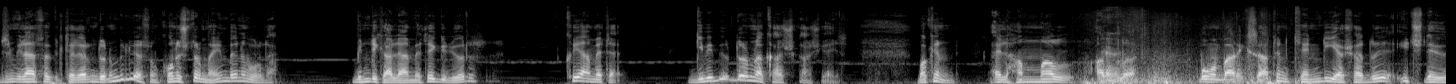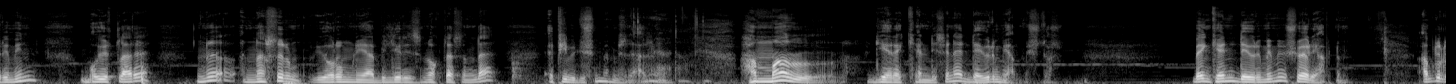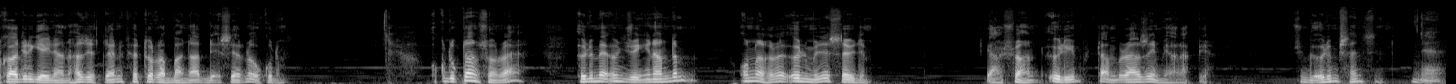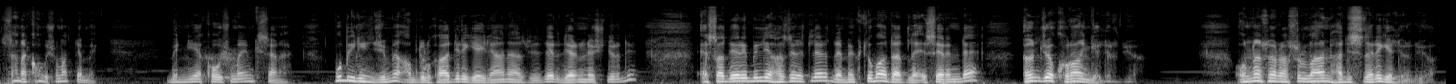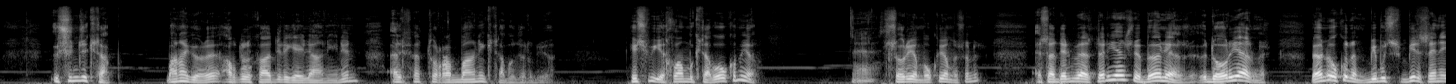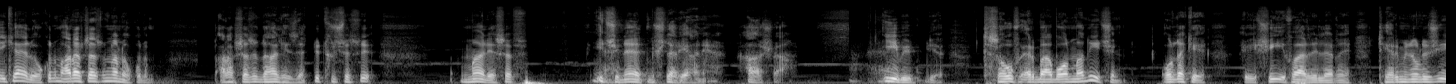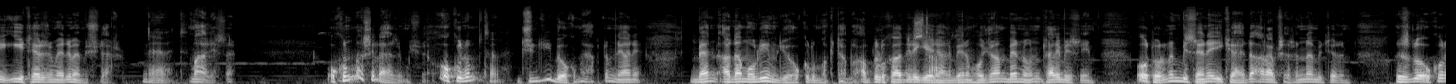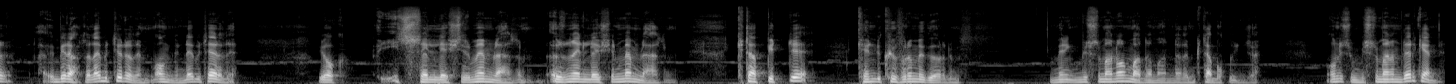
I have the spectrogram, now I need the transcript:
Bizim ilahiyat fakültelerin durumu biliyorsun. Konuşturmayın beni burada. Bindik alamete gidiyoruz. Kıyamete gibi bir durumla karşı karşıyayız. Bakın El Hammal adlı bu mübarek zatın kendi yaşadığı iç devrimin boyutlarını nasıl yorumlayabiliriz noktasında epey bir düşünmemiz lazım. Evet abi. Hammal diyerek kendisine devrim yapmıştır. Ben kendi devrimimi şöyle yaptım. Abdülkadir Geylani Hazretleri'nin Fethur Rabbani adlı eserini okudum. Okuduktan sonra ölüme önce inandım, ondan sonra ölümü de sevdim. Ya şu an öleyim, tam razıyım ya Rabbi. Çünkü ölüm sensin. Evet. Sana kavuşmak demek. Ben niye kavuşmayayım ki sana? Bu bilincimi Abdülkadir Geylani Hazretleri derinleştirdi. Esad Erbil Hazretleri de Mektubat adlı eserinde önce Kur'an gelir diyor. Ondan sonra Resulullah'ın hadisleri gelir diyor. Üçüncü kitap bana göre Abdülkadir Geylani'nin El Fethur Rabbani kitabıdır diyor. Hiçbir ihvan bu kitabı okumuyor. Evet. Soruyorum okuyor musunuz? Esad Erbil Hazretleri yazıyor. Böyle yazıyor. E, Doğru yazmış. Ben okudum. Bir, bir sene iki ayda okudum. Arapçasından okudum. Arapçası daha lezzetli. Türkçesi maalesef içine etmişler yani. Haşa. İyi bir diyor. Tasavvuf erbabı olmadığı için oradaki e, şey ifadelerini, terminolojiyi iyi tercüme edememişler. Evet. Maalesef. Okunması lazım işte. Okudum. Tabii. Ciddi bir okuma yaptım. Yani ben adam olayım diye okudum o kitabı. Abdülkadir Geylani benim hocam. Ben onun talebesiyim. Oturdum bir sene iki ayda Arapçasından bitirdim. Hızlı okur bir haftada bitirirdim. On günde biterdi. Yok. içselleştirmem lazım. Öznelleştirmem lazım. Kitap bitti. Kendi küfrümü gördüm. Benim Müslüman olmadığımı anladım kitap okuyunca. Onun için Müslümanım derken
